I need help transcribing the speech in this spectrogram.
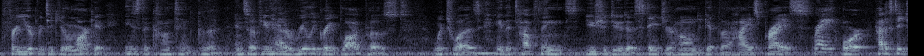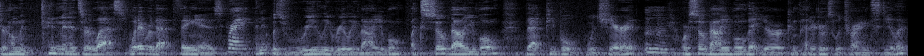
for your particular market, is the content good? And so if you had a really great blog post, which was, hey, the top things you should do to stage your home to get the highest price, Right. or how to stage your home in 10 minutes or less, whatever that thing is. Right. And it was really, really valuable, like so valuable that people would share it, Mm-hmm. or so valuable that your competitors would try and steal it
